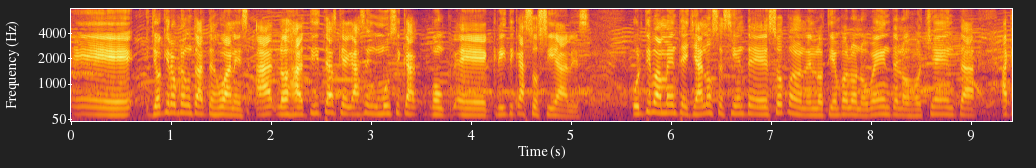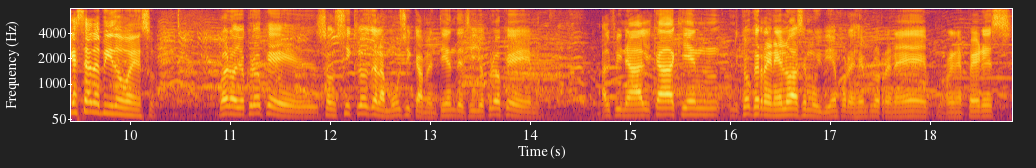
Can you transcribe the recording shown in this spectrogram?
eh, yo quiero preguntarte, Juanes, a los artistas que hacen música con eh, críticas sociales, últimamente ya no se siente eso en los tiempos de los 90, en los 80. ¿A qué se ha debido eso? Bueno, yo creo que son ciclos de la música, ¿me entiendes? Y yo creo que al final cada quien, creo que René lo hace muy bien, por ejemplo, René, René Pérez,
